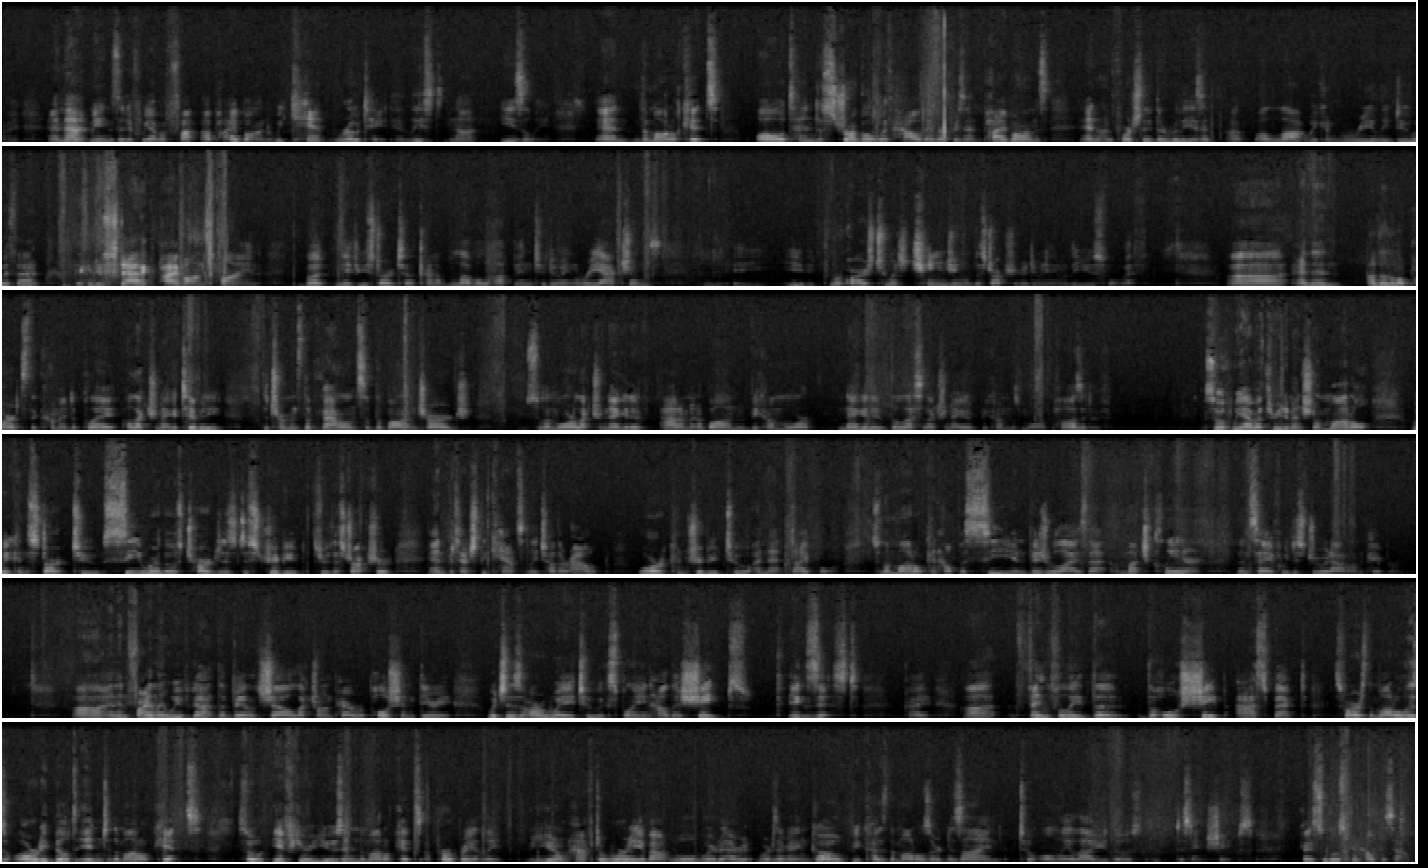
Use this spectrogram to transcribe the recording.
Okay? And that means that if we have a, a pi bond, we can't rotate, at least not easily. And the model kits all tend to struggle with how they represent pi bonds, and unfortunately, there really isn't a, a lot we can really do with that. They can do static pi bonds fine, but if you start to kind of level up into doing reactions, it requires too much changing of the structure to do anything really useful with. Uh, and then other little parts that come into play electronegativity determines the balance of the bond charge. So the more electronegative atom in a bond would become more negative, the less electronegative becomes more positive. So if we have a three dimensional model, we can start to see where those charges distribute through the structure and potentially cancel each other out or contribute to a net dipole. So the model can help us see and visualize that much cleaner than say if we just drew it out on paper. Uh, and then finally, we've got the valence shell electron pair repulsion theory, which is our way to explain how the shapes exist. Okay. Uh, thankfully, the the whole shape aspect, as far as the model, is already built into the model kits. So if you're using the model kits appropriately, you don't have to worry about well where do where does everything go because the models are designed to only allow you those distinct shapes. Okay, so those can help us out.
